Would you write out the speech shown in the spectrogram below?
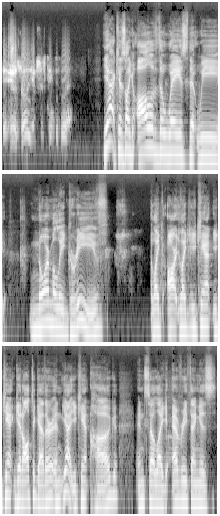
it, it was really interesting to do it. Yeah, because like all of the ways that we normally grieve, like are like you can't you can't get all together, and yeah, you can't hug, and so like everything is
